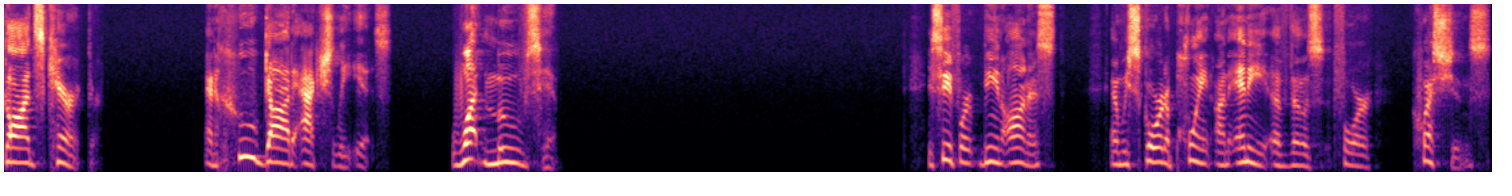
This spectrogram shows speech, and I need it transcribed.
God's character and who God actually is, what moves him. You see, if we're being honest and we scored a point on any of those four questions,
